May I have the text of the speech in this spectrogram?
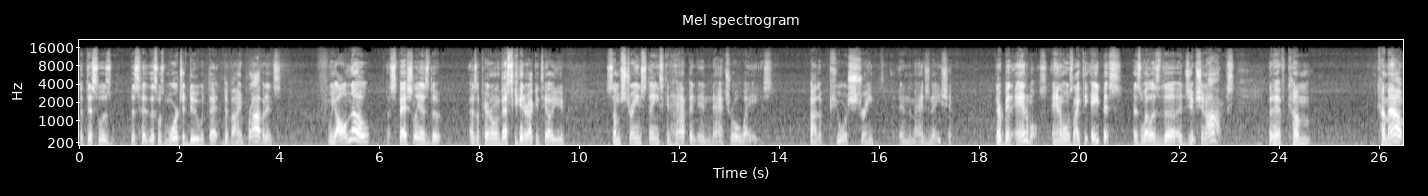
that this was this this was more to do with that divine providence, we all know, especially as the as a paranormal investigator, I can tell you, some strange things can happen in natural ways by the pure strength and imagination. There have been animals, animals like the apis, as well as the Egyptian ox, that have come come out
